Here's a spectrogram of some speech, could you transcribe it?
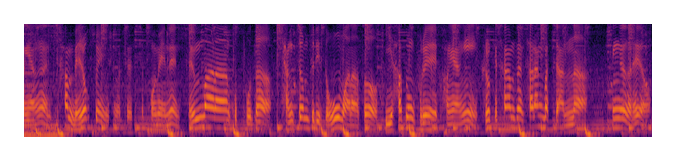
광양은 참 매력적인 곳인 것 같아요. 진짜 봄에는 웬만한 곳보다 장점들이 너무 많아서 이 하동 구례 광양이 그렇게 사람들한테 사랑받지 않나 생각을 해요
